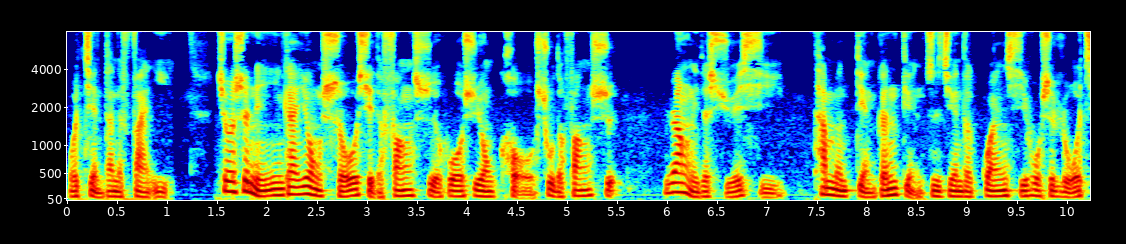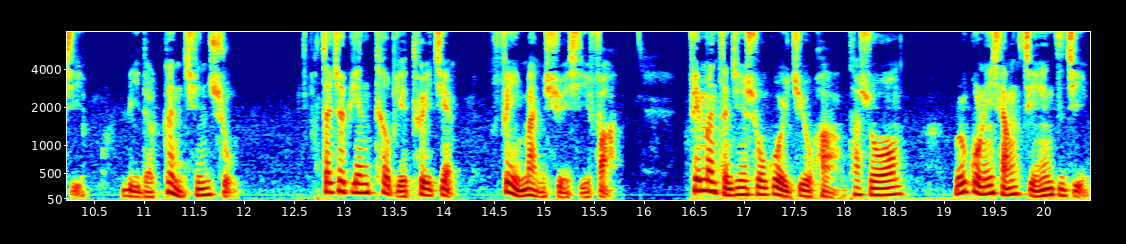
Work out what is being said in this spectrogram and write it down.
我简单的翻译。就是你应该用手写的方式，或是用口述的方式，让你的学习，他们点跟点之间的关系或是逻辑理得更清楚。在这边特别推荐费曼学习法。费曼曾经说过一句话，他说：“如果你想检验自己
